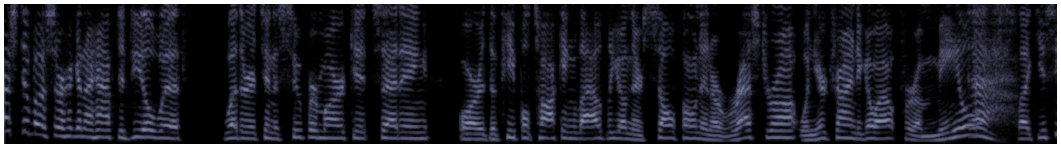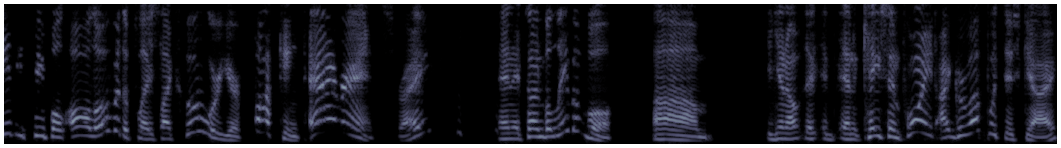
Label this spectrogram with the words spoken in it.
rest of us are going to have to deal with, whether it's in a supermarket setting or the people talking loudly on their cell phone in a restaurant when you're trying to go out for a meal. Yeah. Like you see these people all over the place. Like, who were your fucking parents? Right. and it's unbelievable. Um, you know, and a case in point, I grew up with this guy.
